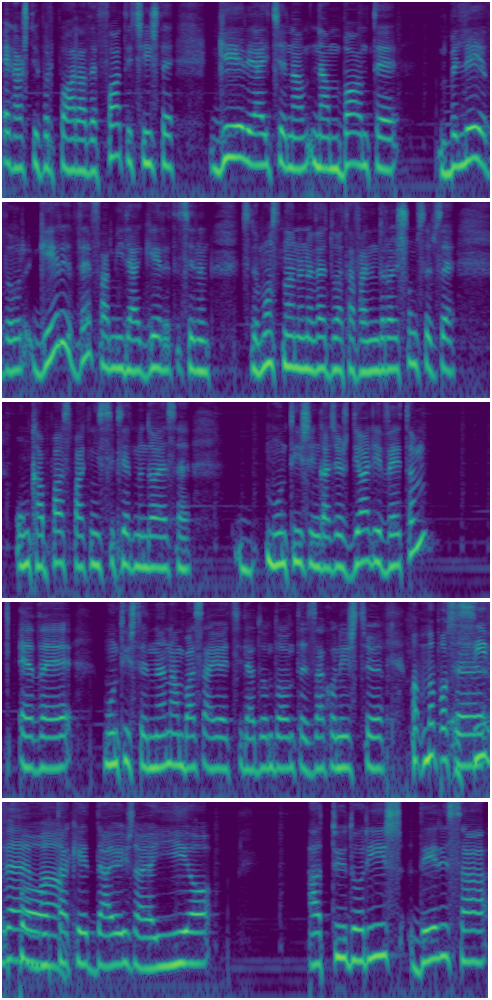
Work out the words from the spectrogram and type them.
e ka shty përpara dhe fati që ishte Geri ai që na na mbante mbledhur Geri dhe familja e Gerit të cilën sidomos nënën e vet dua ta falenderoj shumë sepse un kam pas pak një siklet mendoja se mund të ishin ngaqë është djali i vetëm edhe mund të ishte nëna mbase ajo e cila do donte zakonisht që më, më posesive, po, më ta ketë ajo ishte ajo jo aty do rish derisa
